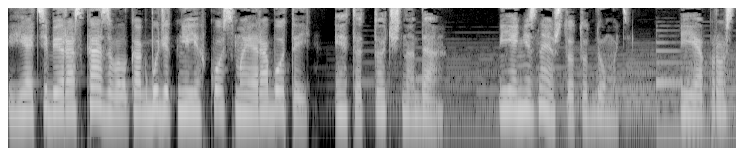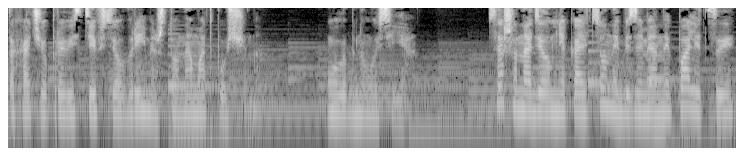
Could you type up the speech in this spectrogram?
Я тебе рассказывал, как будет нелегко с моей работой. Это точно да. Я не знаю, что тут думать. Я просто хочу провести все время, что нам отпущено. Улыбнулась я. Саша надел мне кольцо на безымянный палец и...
